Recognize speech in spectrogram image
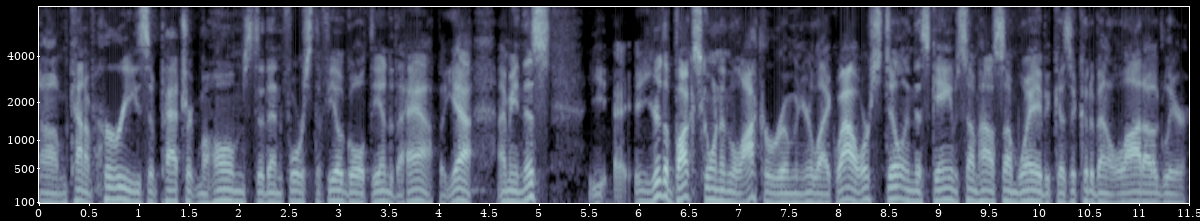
um, kind of hurries of Patrick Mahomes to then force the field goal at the end of the half. But yeah, I mean this. You're the Bucks going in the locker room, and you're like, "Wow, we're still in this game somehow, some way," because it could have been a lot uglier.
